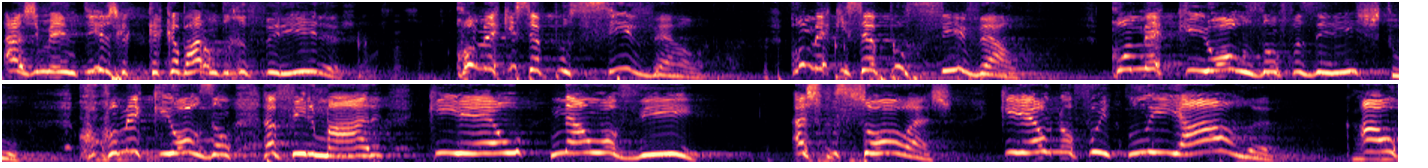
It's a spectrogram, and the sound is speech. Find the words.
as mentiras que, que acabaram de referir! Como é que isso é possível? Como é que isso é possível? Como é que ousam fazer isto? Como é que ousam afirmar que eu não ouvi as pessoas? Que eu não fui leal ao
